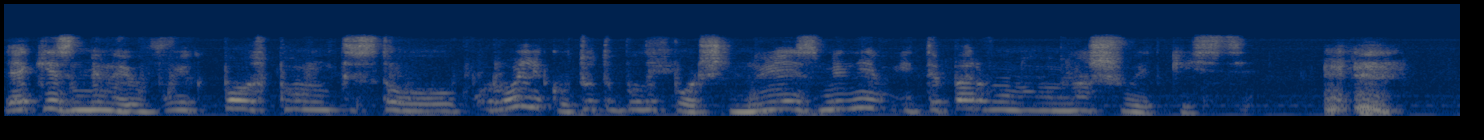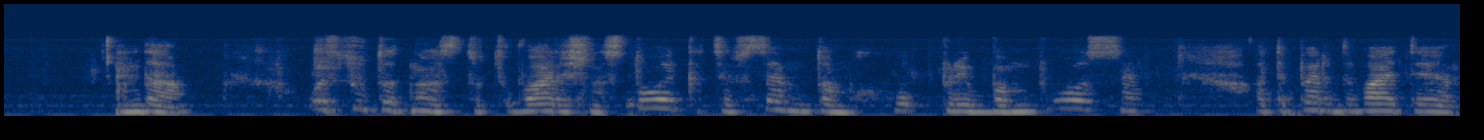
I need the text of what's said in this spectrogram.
Як я змінив, як пам'ятаєте з того ролику, тут були поршні. Ну я їх змінив і тепер воно на швидкість. да. Ось тут у нас тут варочна стойка, це все, ну там прибамбоси. А тепер давайте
